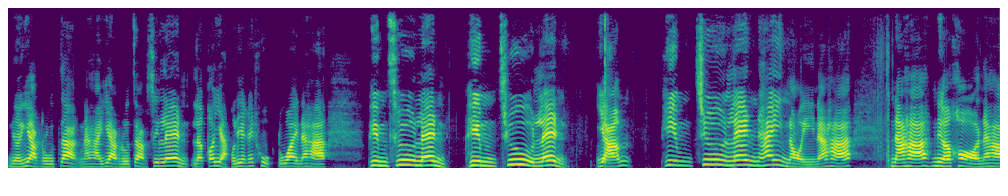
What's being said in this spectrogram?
เหนืออยากรู้จักนะคะ อยากรู้จักชื่อเล่น แล้วก็อยากเรียกให้ถูกด้วยนะคะ พิมพ์ชื่อเล่น พิมพ์ชื่อเล่น ย้ำพิมพ์ชื่อเล่นให้หน่อยนะคะนะคะเหนือขอนะคะ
